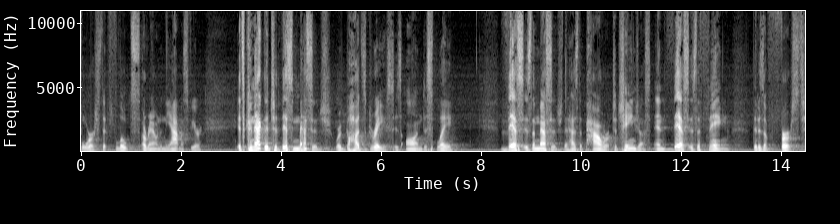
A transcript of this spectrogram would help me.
force that floats around in the atmosphere. It's connected to this message where God's grace is on display. This is the message that has the power to change us, and this is the thing that is of first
